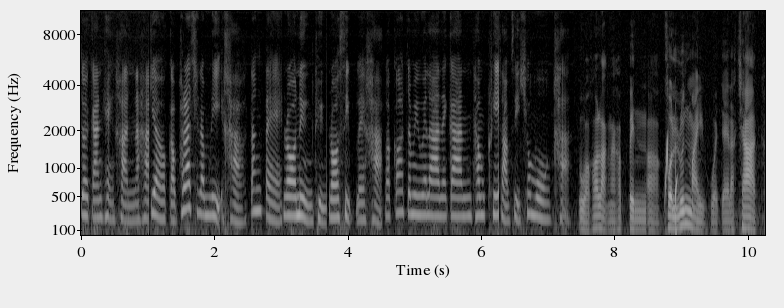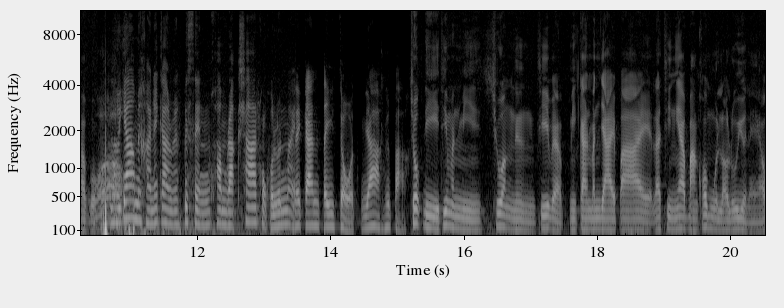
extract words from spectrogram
โดยการแข่งขันนะคะ เกี่ยวกับพระราชดำริค่ะ ตั้งแต่ร 1 ถึงร 10 เลยค่ะ แล้วก็จะมีเวลาในการทำคลิป 3-4 ชั่วโมงค่ะหัวข้อหลักนะครับ เป็นเอ่อคนรุ่นใหม่หัวใจรักชาติครับผมเรายากไหมคะในการ represent ความรักชาติของคนรุ่นใหม่ ในการตีโจทย์ยากหรือเปล่า โชคดีที่มันมีช่วงหนึ่งที่แบบมีการบรรยายไป และทีเนี้ยบางข้อมูลเรารู้อยู่แล้ว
